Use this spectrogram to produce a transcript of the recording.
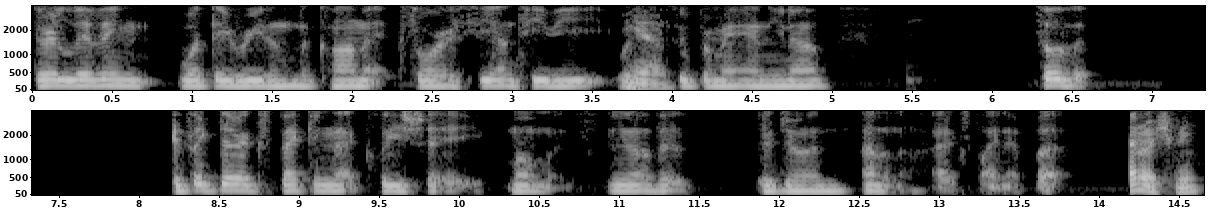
they're living what they read in the comics or see on TV with Yeah. Superman. You know, so the, it's like they're expecting that cliche moments. You know, they're they're doing. I don't know how to explain it, but I know what you mean.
